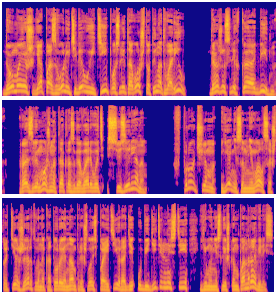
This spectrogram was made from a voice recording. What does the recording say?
Думаешь, я позволю тебе уйти после того, что ты натворил? Даже слегка обидно. Разве можно так разговаривать с сюзереном? Впрочем, я не сомневался, что те жертвы, на которые нам пришлось пойти ради убедительности, ему не слишком понравились.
